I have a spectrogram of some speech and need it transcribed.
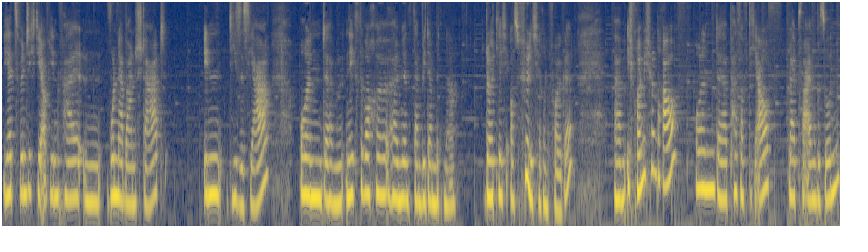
Jetzt wünsche ich dir auf jeden Fall einen wunderbaren Start in dieses Jahr. Und ähm, nächste Woche hören wir uns dann wieder mit einer deutlich ausführlicheren Folge. Ähm, ich freue mich schon drauf und äh, pass auf dich auf, bleib vor allem gesund.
